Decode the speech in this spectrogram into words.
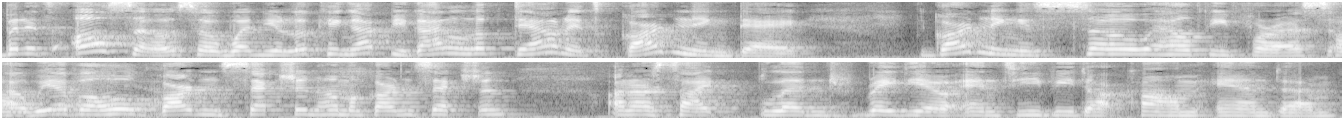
but it's also so when you're looking up, you got to look down. It's gardening day. Gardening is so healthy for us. Uh, we have a whole yeah. garden section, home and garden section, on our site, blendradioandtv.com, and um,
